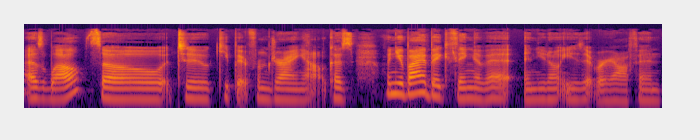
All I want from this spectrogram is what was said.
as well, so to keep it from drying out. Because when you buy a big thing of it and you don't use it very often,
